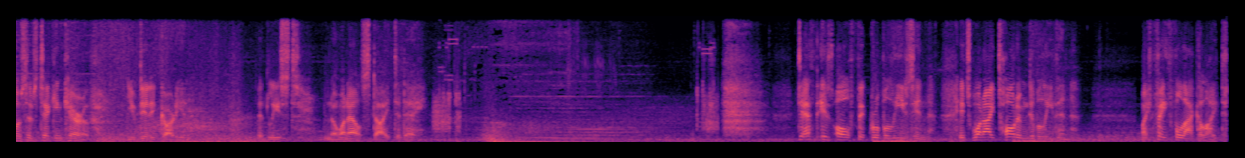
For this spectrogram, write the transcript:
Explosives taken care of. You did it, Guardian. At least, no one else died today. Death is all Fikrul believes in. It's what I taught him to believe in. My faithful acolyte.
